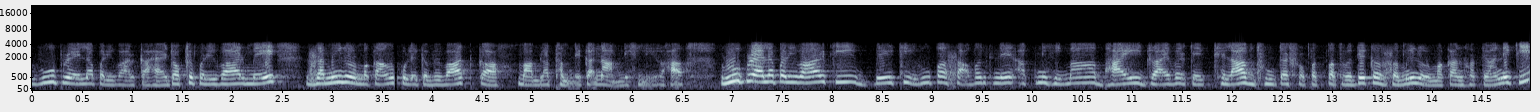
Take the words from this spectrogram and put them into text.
रूपरेला परिवार का है। डॉक्टर परिवार में ज़मीन और मकान को लेकर विवाद का मामला थमने का नाम नहीं ले रहा। रूपरेला परिवार की बेटी रूपा सावंत ने अपनी ही माँ, भाई, ड्राइवर के खिलाफ झूठा शपथ पत्र देकर ज़मीन और मकान हत्याने की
